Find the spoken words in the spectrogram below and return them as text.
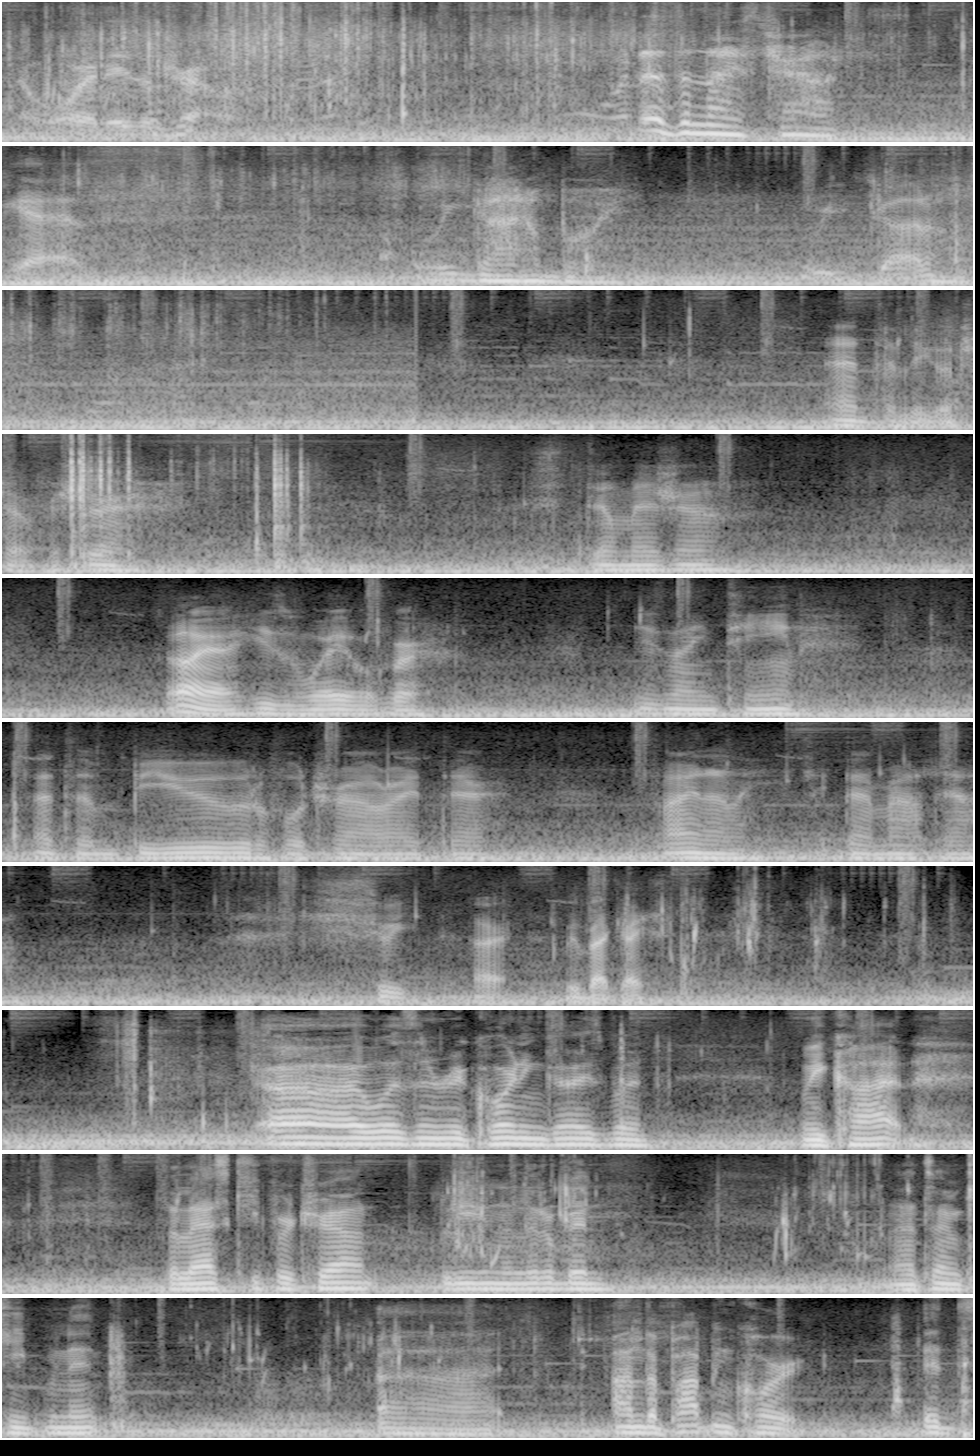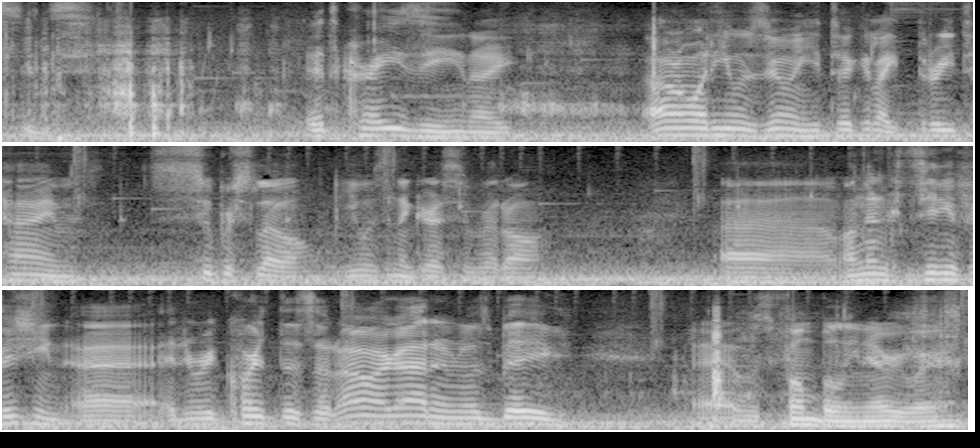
Oh, it is a trout. Oh, that's a nice trout. Yes. We got him, boy. We got him. That's a legal trout for sure. Still measuring. Oh yeah, he's way over. He's 19. That's a beautiful trout right there. Finally, check that mouth out. Sweet. Alright, be back guys. Uh, I wasn't recording guys, but we caught the last keeper trout, bleeding a little bit. That's why I'm keeping it. Uh, on the popping cork, it's it's it's crazy. Like I don't know what he was doing. He took it like three times, super slow. He wasn't aggressive at all. Uh, I'm gonna continue fishing. Uh, I didn't record this, but oh my god, and it was big. Uh, it was fumbling everywhere.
